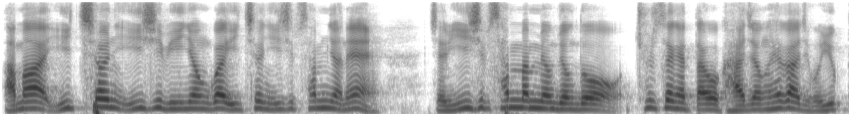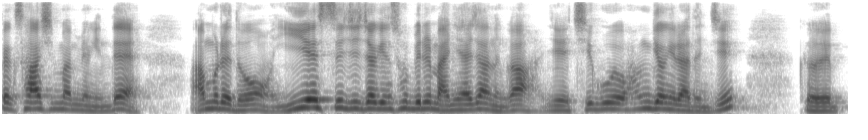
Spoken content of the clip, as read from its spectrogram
아마 2022년과 2023년에 지금 23만 명 정도 출생했다고 가정해가지고 640만 명인데 아무래도 ESG적인 소비를 많이 하지 않은가? 이제 지구 환경이라든지 그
